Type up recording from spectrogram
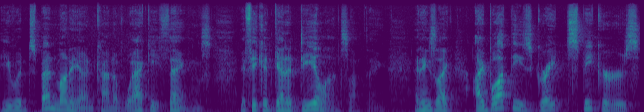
he would spend money on kind of wacky things if he could get a deal on something. And he's like, I bought these great speakers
